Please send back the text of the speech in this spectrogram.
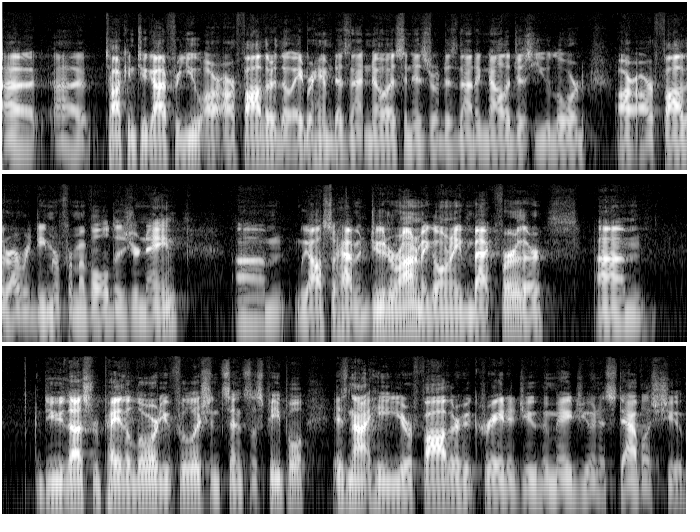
Uh, uh, talking to God, for you are our Father, though Abraham does not know us and Israel does not acknowledge us. You, Lord, are our Father, our Redeemer from of old is your name. Um, we also have in Deuteronomy, going even back further, um, do you thus repay the Lord, you foolish and senseless people? Is not he your father who created you, who made you and established you?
